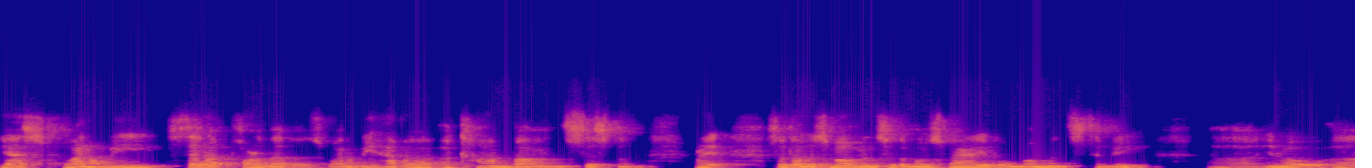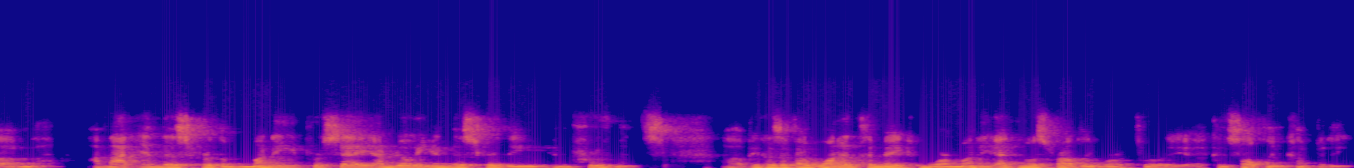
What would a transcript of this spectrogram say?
Yes, why don't we set up par levels? Why don't we have a, a Kanban system, right? So, those moments are the most valuable moments to me. Uh, you know, um, I'm not in this for the money per se. I'm really in this for the improvements. Uh, because if I wanted to make more money, I'd most probably work for a, a, consulting company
